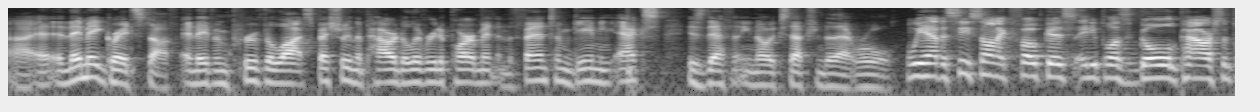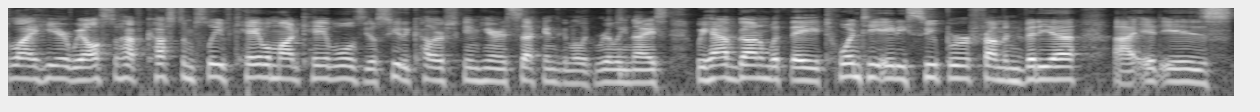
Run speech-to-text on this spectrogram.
Uh, and they make great stuff, and they've improved a lot, especially in the power delivery department, and the Phantom Gaming X is definitely no exception to that rule. We have a Seasonic Focus 80 plus gold power supply here. We also have custom sleeve CableMod cables. You'll see the color scheme here in a second. It's gonna look really nice. We have gone with a 2080 Super from NVIDIA. Uh, it is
